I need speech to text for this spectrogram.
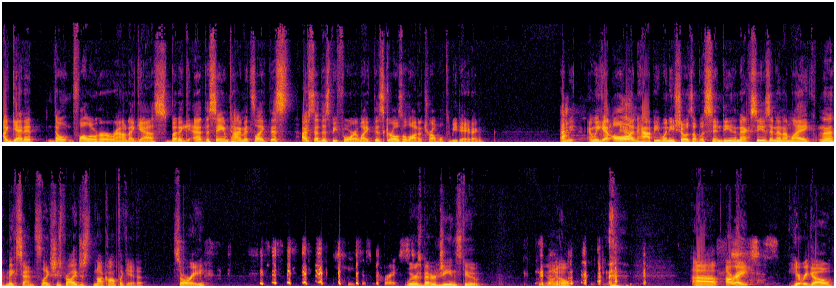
I get it. Don't follow her around, I guess. But at the same time, it's like this. I've said this before. Like this girl's a lot of trouble to be dating. And we and we get all Yeah. unhappy when he shows up with Cindy the next season, and I'm like, eh, makes sense. Like she's probably just not complicated. Sorry, Jesus Christ. wears better jeans too. I don't know. uh, all right, here we go.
